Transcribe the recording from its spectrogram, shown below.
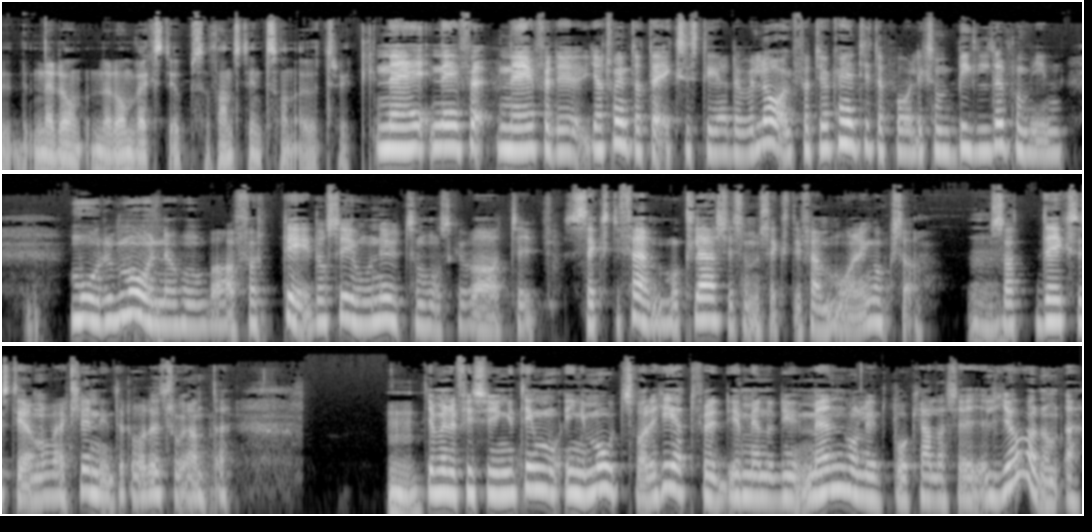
när de, när de växte upp så fanns det inte sådana uttryck. Nej, nej, för, nej, för det, jag tror inte att det existerade överlag. För att jag kan ju titta på liksom bilder på min mormor när hon var 40. Då ser hon ut som hon skulle vara typ 65 och klär sig som en 65-åring också. Så att det existerar nog verkligen inte då, det tror jag inte. Mm. Ja men det finns ju ingenting, ingen motsvarighet för jag menar det är män håller inte på att kalla sig, eller gör de det?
